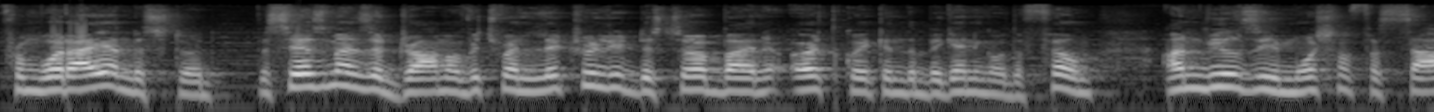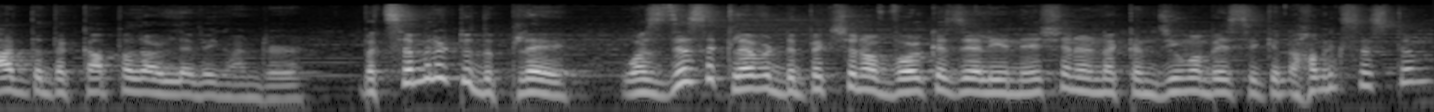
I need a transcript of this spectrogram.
From what I understood, The Salesman is a drama which when literally disturbed by an earthquake in the beginning of the film, unveils the emotional facade that the couple are living under. But similar to the play, was this a clever depiction of workers' alienation in a consumer-based economic system?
